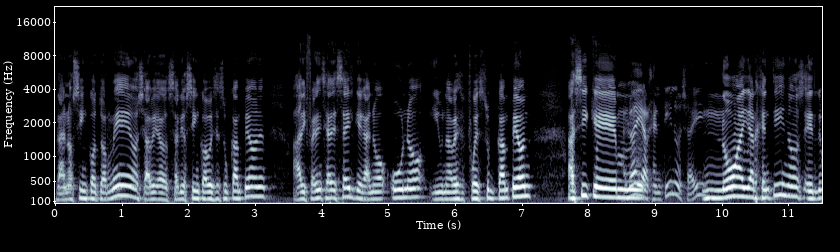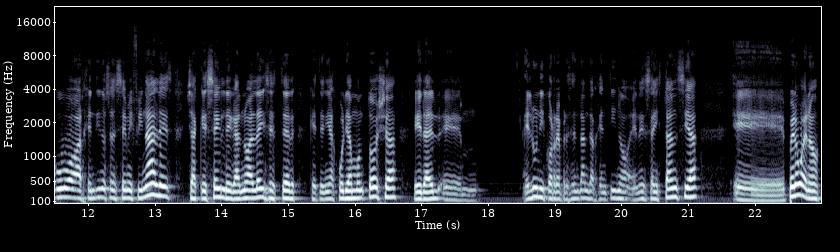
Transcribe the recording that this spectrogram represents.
ganó cinco torneos, ya había- salió cinco veces subcampeón, a diferencia de Sale que ganó uno y una vez fue subcampeón. Así que mm, ¿No hay argentinos ahí? no hay argentinos, el- hubo argentinos en semifinales, ya que Sale le ganó a Leicester que tenía Julián Montoya, era el, eh, el único representante argentino en esa instancia. Eh, pero bueno,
